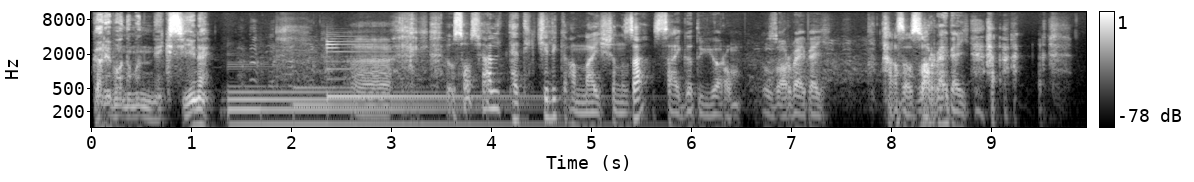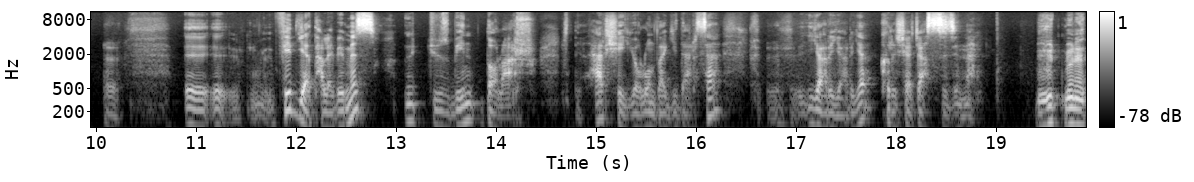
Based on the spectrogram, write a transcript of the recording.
Garibanımın eksiği ne? Sosyal tetikçilik anlayışınıza saygı duyuyorum Zor Bey Bey. Zor Bey Bey. Ee, e, fidye talebimiz 300 bin dolar. Her şey yolunda giderse e, yarı yarıya kırışacağız sizinle. Net mi?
